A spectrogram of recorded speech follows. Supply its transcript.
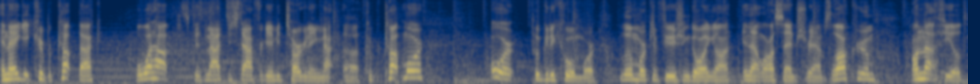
And now you get Cooper Kupp back. But what happens? Because Matthew Stafford going to be targeting Matt, uh, Cooper Kupp more or Puka Nacua more. A little more confusion going on in that Los Angeles Rams locker room. On that field,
